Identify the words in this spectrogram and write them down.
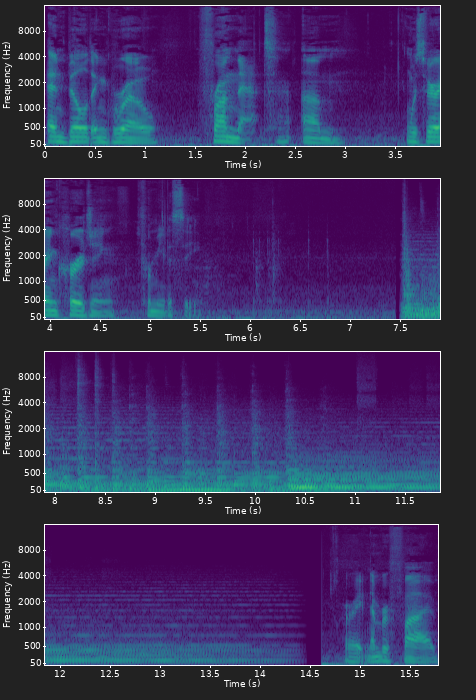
and build and grow from that, um, was very encouraging for me to see. All right, number five.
